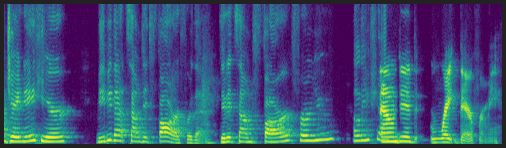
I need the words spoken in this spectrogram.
everyone, Jane here. Maybe that sounded far for them. Did it sound far for you, Alicia? Sounded right there for me.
